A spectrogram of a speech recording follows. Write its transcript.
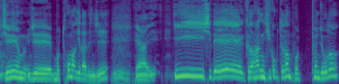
이제 이제 뭐 토막이라든지 음. 야, 이, 이 시대의 그러한 희곡들은 보편적으로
